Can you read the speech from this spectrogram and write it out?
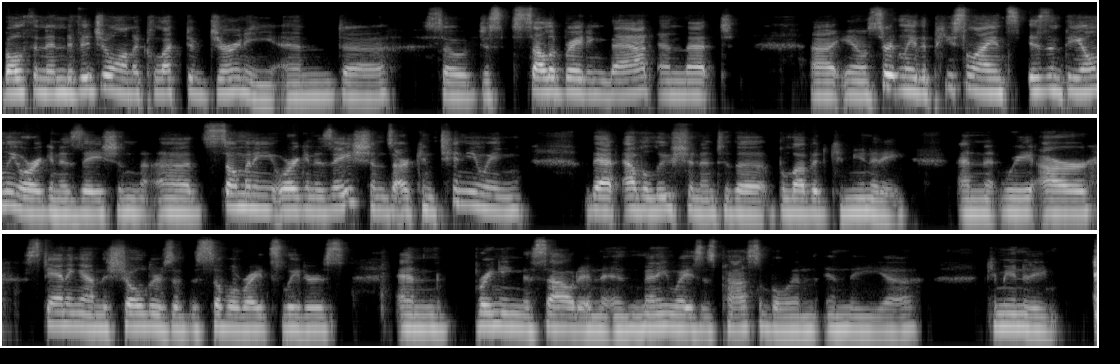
both an individual and a collective journey. And uh, so just celebrating that and that. Uh, you know, certainly the Peace Alliance isn't the only organization. Uh, so many organizations are continuing that evolution into the beloved community. And we are standing on the shoulders of the civil rights leaders and bringing this out in, in many ways as possible in, in the uh, community.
